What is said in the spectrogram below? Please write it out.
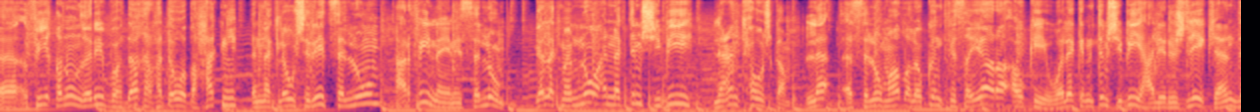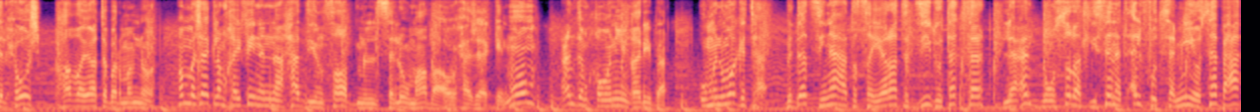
آه، في قانون غريب واحد آخر حتى هو ضحكني أنك لو شريت سلوم عارفين يعني السلوم. قال لك ممنوع إنك تمشي بيه لعند حوشكم. لا السلوم هذا لو كنت في سيارة okay ولكن تمشي بيه على رجليك لعند الحوش هذا يعتبر ممنوع. هم شكلهم خايفين إن حد ينصاب من السلوم هذا أو حاجة هيك. المهم عندهم قوانين غريبة. ومن وقتها بدأت صناعة السيارات تزيد وتكثر لعند ما وصلت لسنة 1907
